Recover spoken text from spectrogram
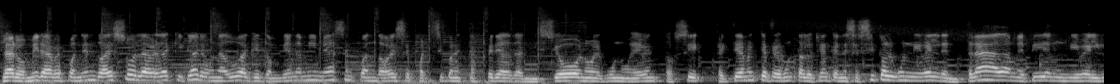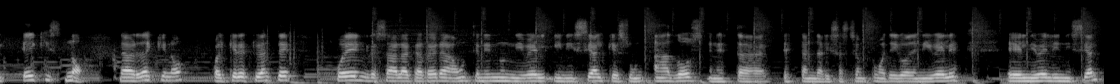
Claro, mira, respondiendo a eso, la verdad que, claro, es una duda que también a mí me hacen cuando a veces participo en estas ferias de admisión o algunos eventos. Sí, efectivamente pregunta a los estudiantes, ¿necesito algún nivel de entrada? ¿Me piden un nivel X? No, la verdad es que no. Cualquier estudiante puede ingresar a la carrera aún teniendo un nivel inicial que es un A2 en esta estandarización, como te digo, de niveles, el nivel inicial,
